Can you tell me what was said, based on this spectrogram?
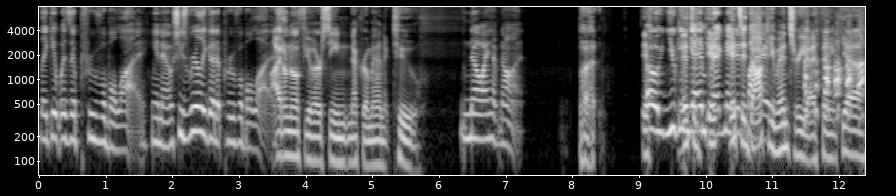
like it was a provable lie. You know, she's really good at provable lies. I don't know if you've ever seen Nekromantik 2, No, I have not. but. Oh, you can get a, it- impregnated it's a by- documentary, I think. Yeah.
